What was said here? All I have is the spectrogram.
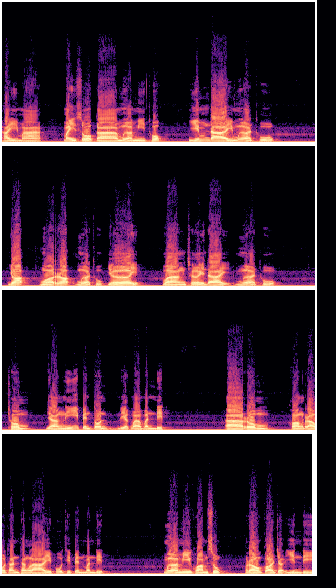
ภัยมา ไม่โศกาเมื่อมีทุกข์ยิ้มได้เมื่อถูก เยาะหัวเราะเมื่อถูกเย้ยวางเฉยได้เมื่อถูกชม อย่างนี้เป็นต้นเรียกว่าบัณฑิต อารมณ์ของเราท่านทั้งหลายผู้ที่เป็นบัณฑิต เมื่อมีความสุข เราก็จะยินดี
